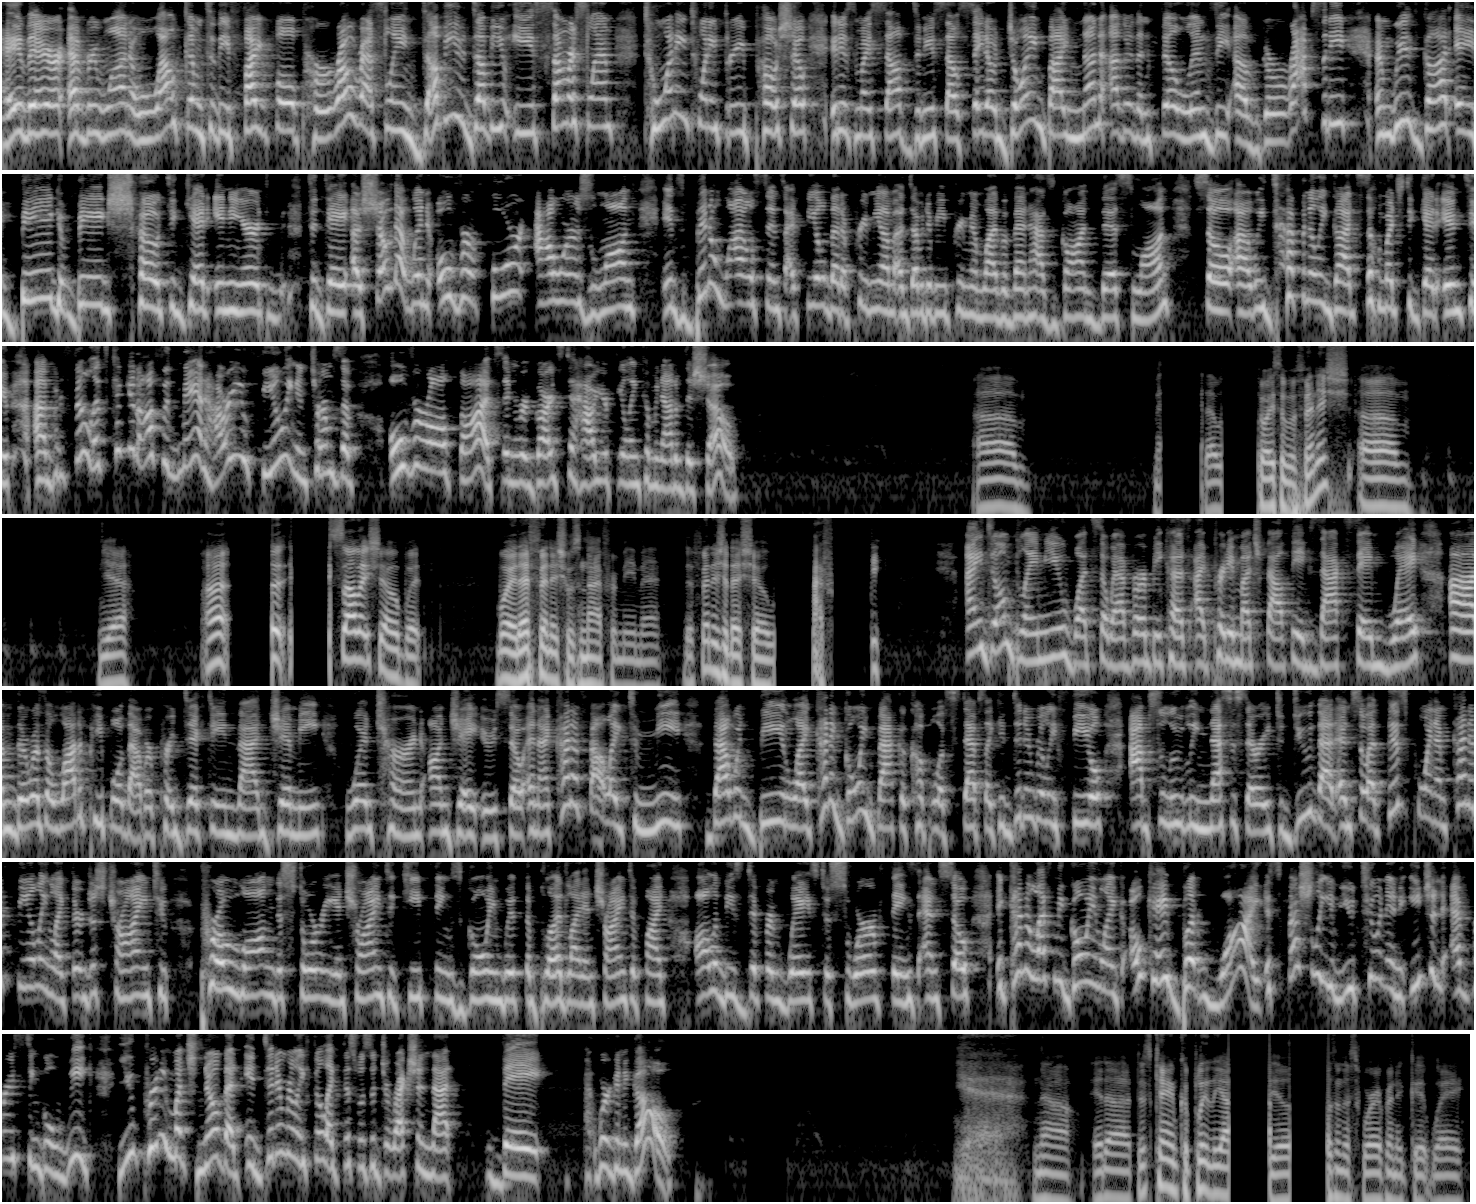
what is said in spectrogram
Hey there, everyone. Welcome to the Fightful Pro Wrestling WWE SummerSlam 2023 post show. It is myself, Denise Salcedo, joined by none other than Phil Lindsey of Grapsody. And we've got a big, big show to get in here today. A show that went over four hours long. It's been a while since I feel that a premium, a WWE premium live event has gone this long. So uh, we definitely got so much to get into. Um, but Phil, let's kick it off with man. How are you feeling in terms of overall thoughts in regards to how you're feeling coming out of this show? Um, man, that was choice of a finish. Um, yeah, uh, solid show, but boy, that finish was not for me, man. The finish of that show, not for I don't blame you whatsoever because I pretty much felt the exact same way. Um, there was a lot of people that were predicting that Jimmy would turn on Jey Uso, and I kind of felt like to me that would be like kind of going back a couple of steps. Like it didn't really feel absolutely necessary to do that, and so at this point, I'm kind of feeling like they're just trying to prolong the story and trying to keep things going with the bloodline and trying to find all of these different ways to swerve things, and so it kind of left me going like, okay, but why? Especially if you tune in each and every single week, you pretty much know that it didn't really feel like this was a direction that they were going to go. Yeah, no, it uh, this came completely out. It wasn't a swerve in a good way.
